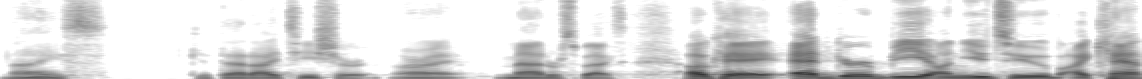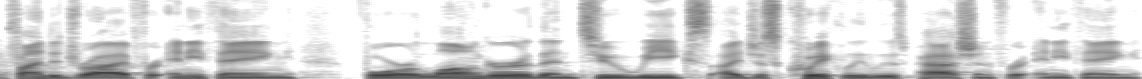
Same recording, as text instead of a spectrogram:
Nice. Get that IT shirt. All right. Mad respect. Okay. Edgar B on YouTube. I can't find a drive for anything for longer than two weeks. I just quickly lose passion for anything.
